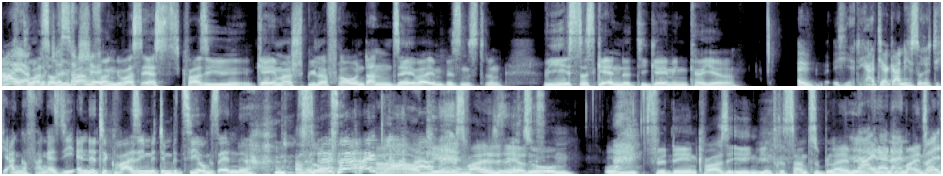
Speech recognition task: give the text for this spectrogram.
Ah ja, du hast gut, auf jeden Fall doch schön. angefangen. Du warst erst quasi Gamer, Spielerfrau und dann selber im Business drin. Wie ist das geendet, die Gaming-Karriere? Äh, ja, die hat ja gar nicht so richtig angefangen. Also die endete quasi mit dem Beziehungsende. Ach so. Klar. Ah, okay, das war also eher so, um, um für den quasi irgendwie interessant zu bleiben, Nein, nein, ein nein. Weil,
